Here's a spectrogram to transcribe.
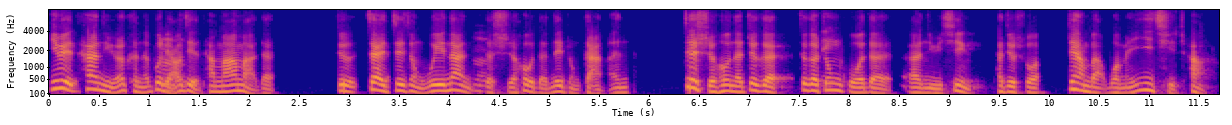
因为她女儿可能不了解她妈妈的就在这种危难的时候的那种感恩。这时候呢，这个这个中国的呃女性，她就说这样吧，我们一起唱。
